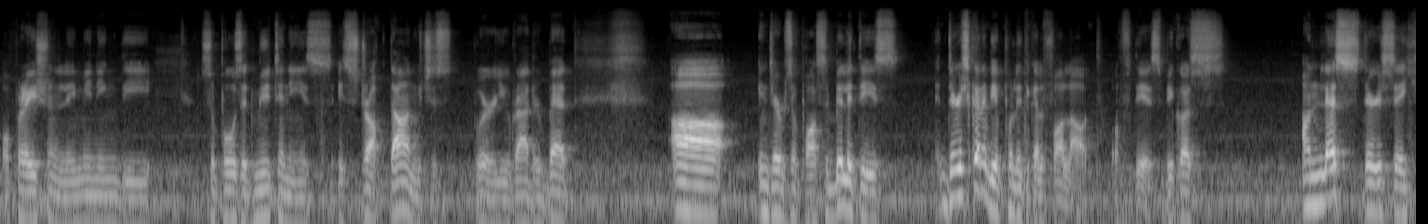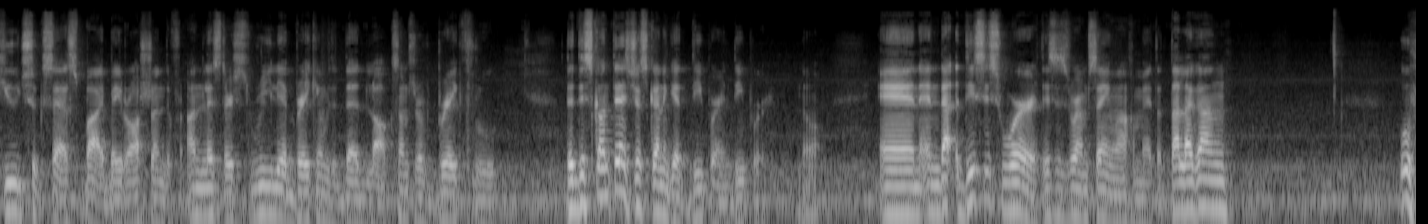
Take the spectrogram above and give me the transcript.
operationally, meaning the supposed mutiny is, is struck down, which is where you rather bet, uh, in terms of possibilities, there's going to be a political fallout of this because unless there's a huge success by, by Russia, and the, unless there's really a breaking of the deadlock, some sort of breakthrough, the discontent is just gonna get deeper and deeper, no? And and that this is where this is where I'm saying mga talagang oof,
